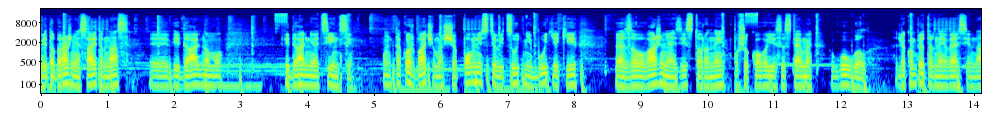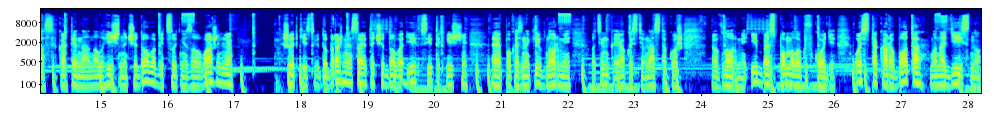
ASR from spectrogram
відображення сайту в нас е, в ідеальному, в ідеальній оцінці. Також бачимо, що повністю відсутні будь-які е, зауваження зі сторони пошукової системи Google. Для комп'ютерної версії в нас картина аналогічно чудова, відсутні зауваження швидкість відображення сайта чудова, і всі технічні е, показники в нормі. Оцінка якості в нас також е, в нормі і без помилок в коді. Ось така робота, вона дійсно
